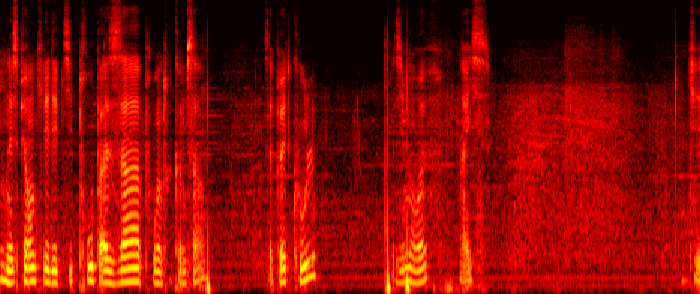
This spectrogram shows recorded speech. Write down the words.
En espérant qu'il ait des petites troupes à zap ou un truc comme ça. Ça peut être cool. Vas-y mon ref, nice. Ok.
